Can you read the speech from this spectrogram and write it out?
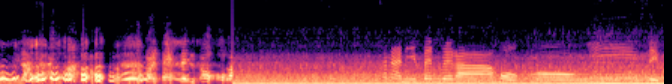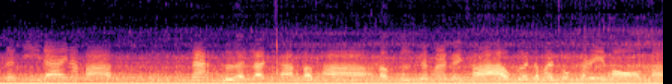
มุมทีหลังนะ ไม่ได้ในโลกขณะนี้เป็นเวลา6โมง20นาทีได้นะคะณเขื่อนรัชประภาเราตื่นกันมาแต่เช้าเพื่อจะมาชมทะเลหมอกค่ะ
